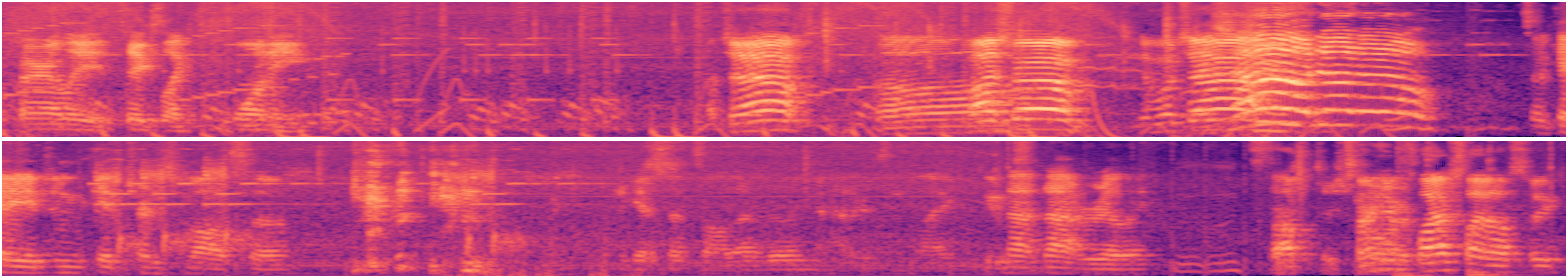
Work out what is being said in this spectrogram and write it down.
Apparently it takes like 20. Watch out! Oh. Mushroom! Watch out! No, no, no, no. It's okay, you didn't get turned small, so. I guess that's all that really matters in life. Not, not really. Stop. There's Turn your flashlight off so you can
